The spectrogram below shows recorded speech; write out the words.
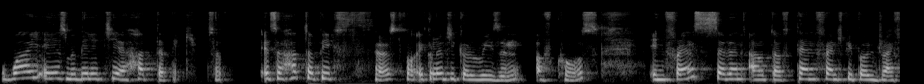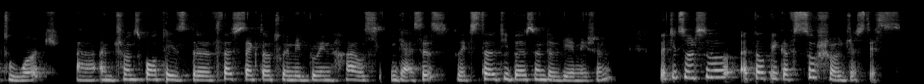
why is mobility a hot topic? So it's a hot topic first for ecological reason, of course. In France, seven out of 10 French people drive to work, uh, and transport is the first sector to emit greenhouse gases, so it's 30% of the emission. But it's also a topic of social justice.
